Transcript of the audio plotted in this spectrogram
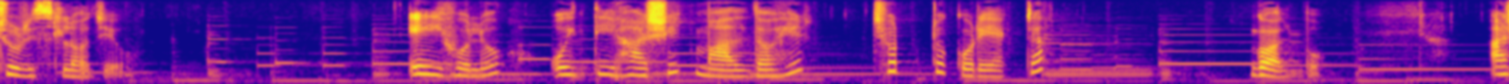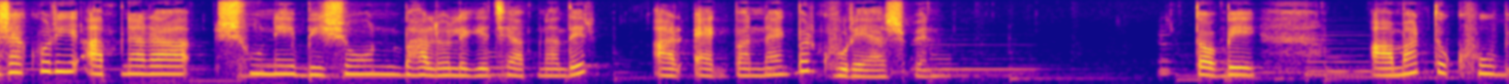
ট্যুরিস্ট লজেও। এই হলো ঐতিহাসিক মালদহের ছোট্ট করে একটা গল্প। আশা করি আপনারা শুনে ভীষণ ভালো লেগেছে আপনাদের, আর একবার না একবার ঘুরে আসবেন। তবে আমার তো খুব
